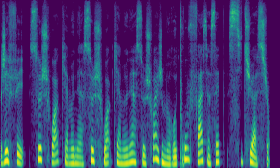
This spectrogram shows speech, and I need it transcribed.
j'ai fait ce choix qui a mené à ce choix, qui a mené à ce choix, et je me retrouve face à cette situation.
